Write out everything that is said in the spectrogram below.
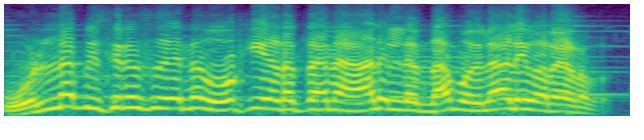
ഉള്ള ബിസിനസ് തന്നെ നോക്കി നടത്താൻ ആളില്ലെന്നാ മുതലാളി പറയണത്.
